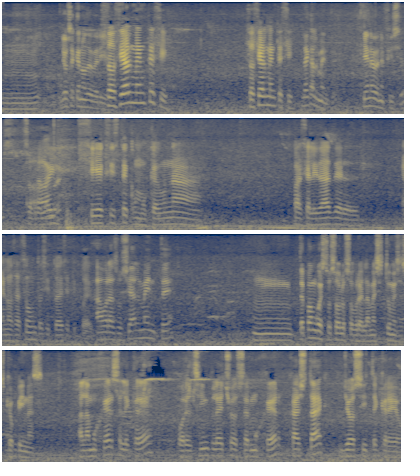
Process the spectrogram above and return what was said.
Mm, Yo sé que no debería. socialmente sí. Socialmente sí. Legalmente, ¿tiene beneficios sobre Ay, el hombre? sí existe como que una parcialidad del, en los asuntos y todo ese tipo de cosas. Ahora, socialmente, mm, te pongo esto solo sobre la mesa y tú me dices qué opinas. A la mujer se le cree por el simple hecho de ser mujer. Hashtag yo sí te creo.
